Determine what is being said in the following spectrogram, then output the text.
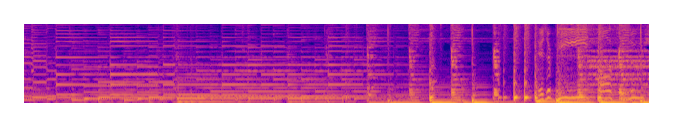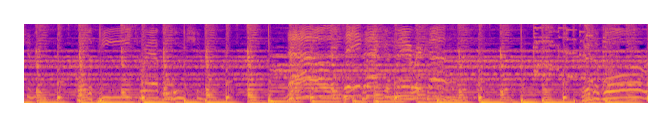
There's a peaceful solution revolution. Now let's take back America. There's a war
